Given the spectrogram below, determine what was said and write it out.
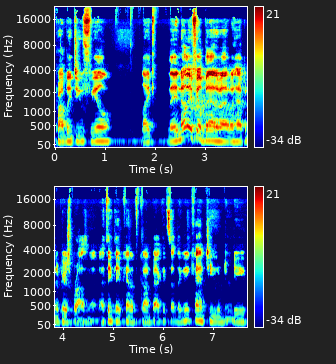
probably do feel like they know they feel bad about what happened to Pierce Brosnan. I think they've kind of gone back and said like we kind of cheated him dirty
